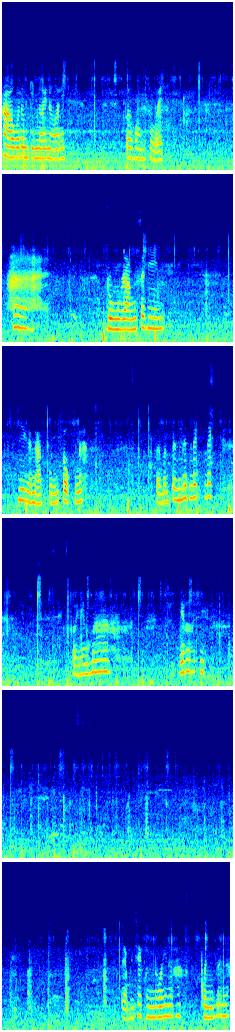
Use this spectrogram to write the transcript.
ข้าวก็ต้องกินน้อยๆ เพื่อความสวยรุงรังซะดี นี่ขนาดฝนตกนะ แต่มันเป็นเม็ดเล็ก ๆ ก็ยังมาสุดยอดนี่แต่ไม่ใช่คนน้อยนะคะ คนเยอะนะ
